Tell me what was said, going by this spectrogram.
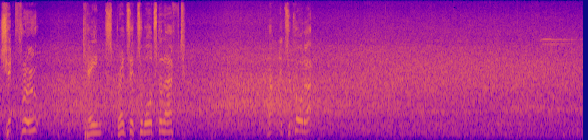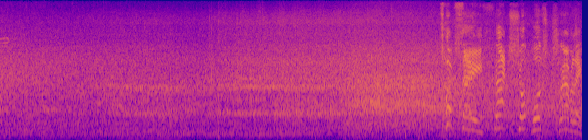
Chip through. Kane spreads it towards the left. Yep, it's a corner. Save! That shot was travelling.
